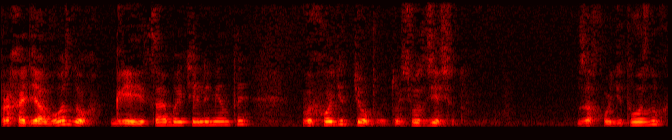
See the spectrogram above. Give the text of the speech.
проходя воздух, греется об эти элементы, выходит теплый. То есть вот здесь вот заходит воздух,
